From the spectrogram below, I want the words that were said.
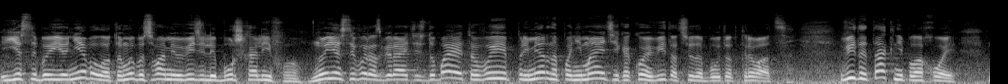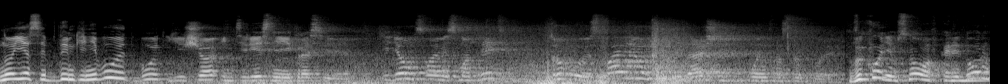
И если бы ее не было, то мы бы с вами увидели Бурж-Халифу. Но если вы разбираетесь в Дубае, то вы примерно понимаете, какой вид отсюда будет открываться. Вид и так неплохой, но если дымки не будет, будет еще интереснее и красивее. Идем с вами смотреть другую спальню и дальше по инфраструктуре. Выходим снова в коридор.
